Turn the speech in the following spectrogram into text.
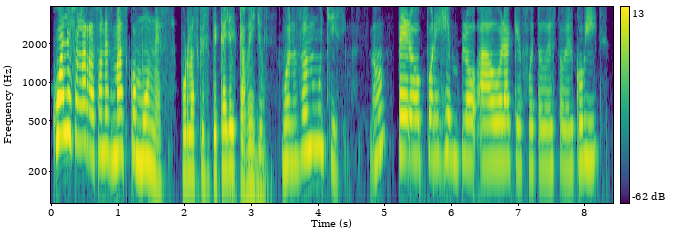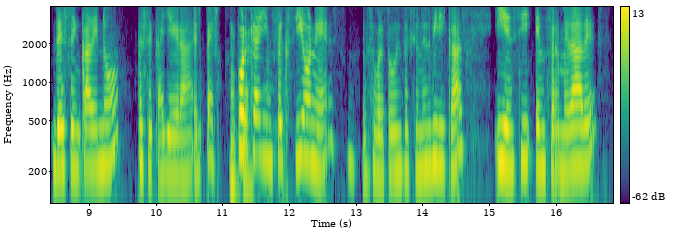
¿Cuáles son las razones más comunes por las que se te cae el cabello? Bueno, son muchísimas, ¿no? Pero, por ejemplo, ahora que fue todo esto del COVID, desencadenó que se cayera el pelo. Porque hay infecciones, sobre todo infecciones víricas, y en sí enfermedades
